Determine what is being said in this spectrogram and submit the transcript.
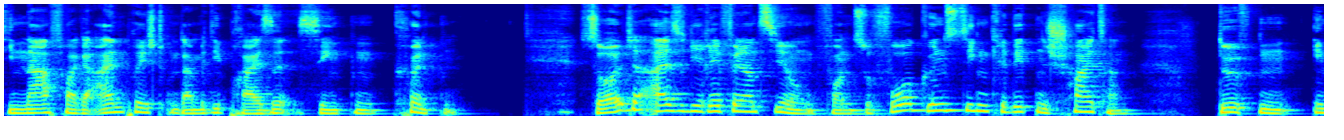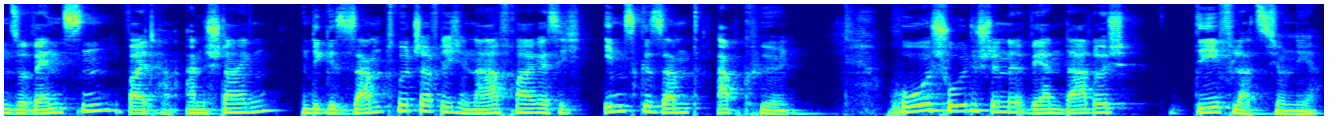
die Nachfrage einbricht und damit die Preise sinken könnten. Sollte also die Refinanzierung von zuvor günstigen Krediten scheitern, dürften Insolvenzen weiter ansteigen und die gesamtwirtschaftliche Nachfrage sich insgesamt abkühlen. Hohe Schuldenstände werden dadurch deflationär.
